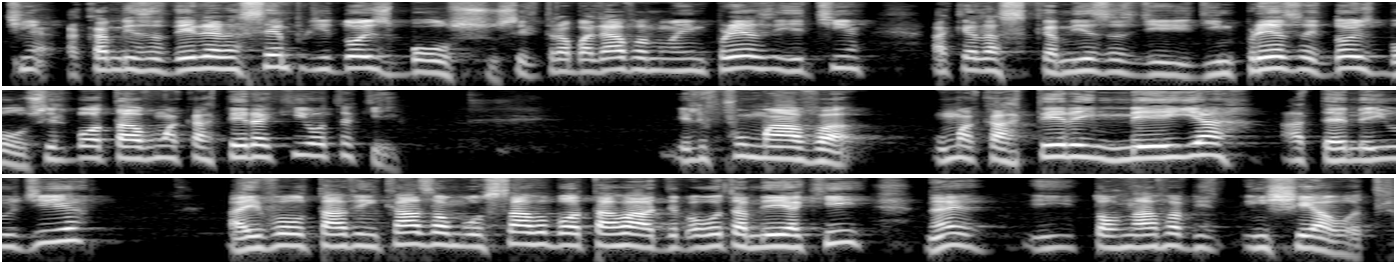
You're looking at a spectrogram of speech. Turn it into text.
Tinha, a camisa dele era sempre de dois bolsos. Ele trabalhava numa empresa e tinha aquelas camisas de, de empresa e dois bolsos. Ele botava uma carteira aqui e outra aqui. Ele fumava uma carteira e meia até meio-dia, aí voltava em casa, almoçava, botava outra meia aqui, né, e tornava a encher a outra.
